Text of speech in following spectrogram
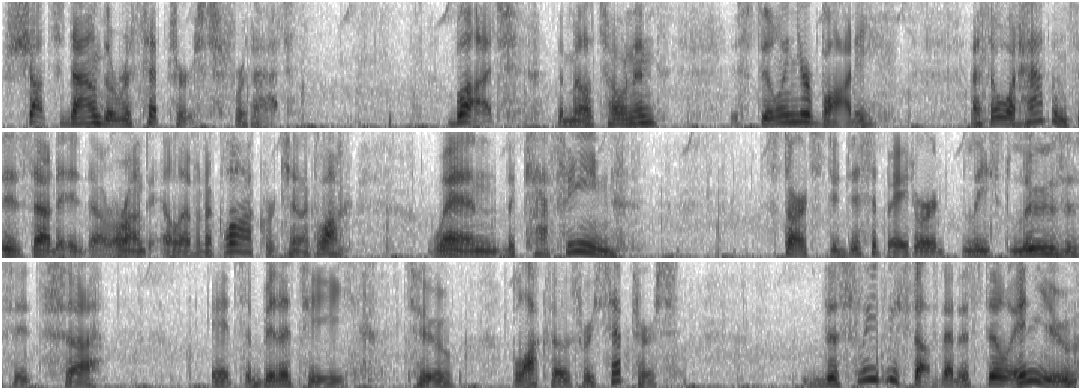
shuts down the receptors for that. But the melatonin is still in your body. And so what happens is that around 11 o'clock or 10 o'clock, when the caffeine starts to dissipate or at least loses its, uh, its ability to block those receptors, the sleepy stuff that is still in you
